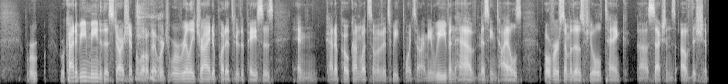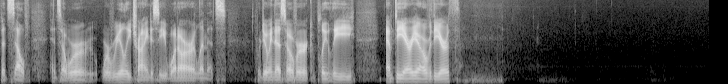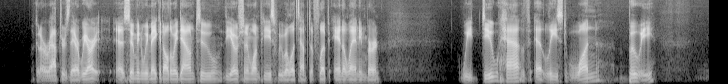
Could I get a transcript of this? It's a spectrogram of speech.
we're we're kind of being mean to this starship a little bit. we're we're really trying to put it through the paces and kind of poke on what some of its weak points are. I mean, we even have missing tiles over some of those fuel tank uh, sections of the ship itself, and so we're we're really trying to see what are our limits. We're doing this over a completely empty area over the Earth. Look at our Raptors there. We are assuming we make it all the way down to the ocean in one piece, we will attempt a flip and a landing burn. We do have at least one buoy,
